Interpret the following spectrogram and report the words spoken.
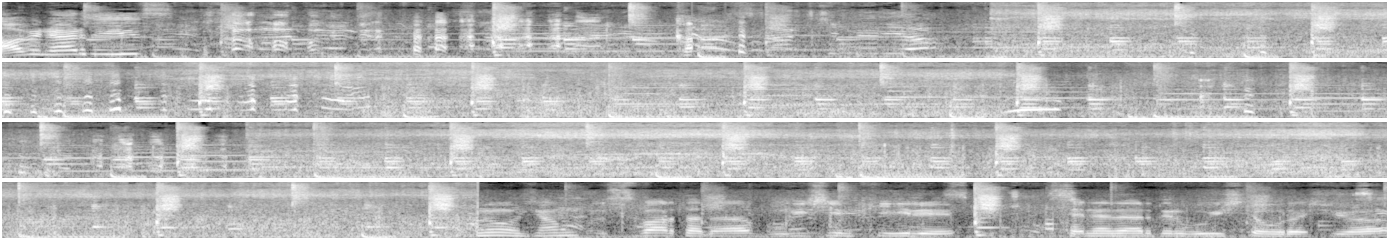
Abi neredeyiz? Kim veriyor? Ne hocam Isparta'da bu işin piri. Senelerdir bu işte uğraşıyor.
